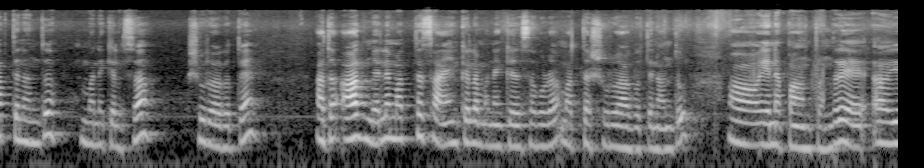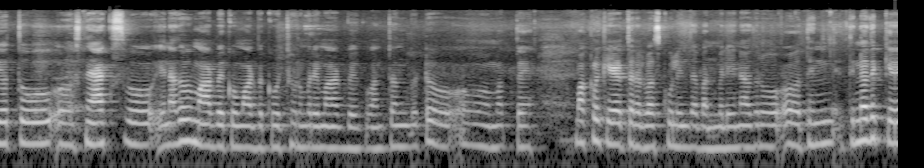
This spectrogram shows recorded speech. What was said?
ಮತ್ತೆ ನಂದು ಮನೆ ಕೆಲಸ ಶುರು ಆಗುತ್ತೆ. ಅದು ಆದಮೇಲೆ ಮತ್ತೆ ಸಾಯಂಕಾಲ ಮನೆ ಕೆಲಸ ಕೂಡ ಮತ್ತೆ ಶುರು ಆಗುತ್ತೆ ನಂದು. ಏನಪ್ಪ ಅಂತಂದರೆ ಇವತ್ತು ಸ್ನ್ಯಾಕ್ಸು ಏನಾದರೂ ಮಾಡಬೇಕು ಮಾಡಬೇಕು, ಚುರುಮರಿ ಮಾಡಬೇಕು ಅಂತಂದ್ಬಿಟ್ಟು ಮತ್ತು ಮಕ್ಕಳು ಕೇಳ್ತಾರಲ್ವ ಸ್ಕೂಲಿಂದ ಬಂದಮೇಲೆ ಏನಾದರೂ ತಿನ್, ತಿನ್ನೋದಕ್ಕೆ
